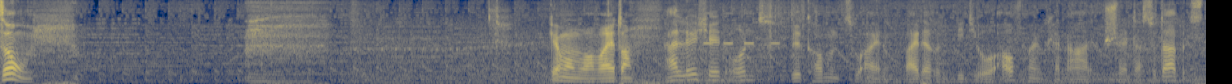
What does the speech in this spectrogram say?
So. Gehen wir mal weiter. Hallöchen und willkommen zu einem weiteren Video auf meinem Kanal. Schön, dass du da bist.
